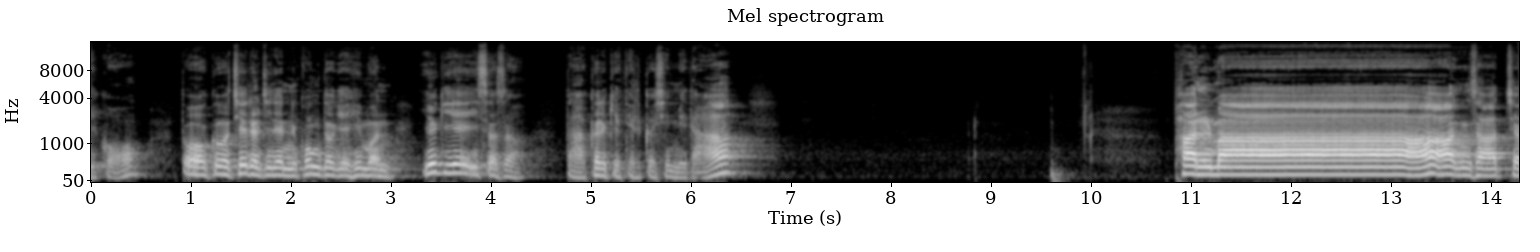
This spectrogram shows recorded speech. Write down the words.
있고 또그 제를 지낸 공덕의 힘은 여기에 있어서 다 그렇게 될 것입니다. 팔만 사천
